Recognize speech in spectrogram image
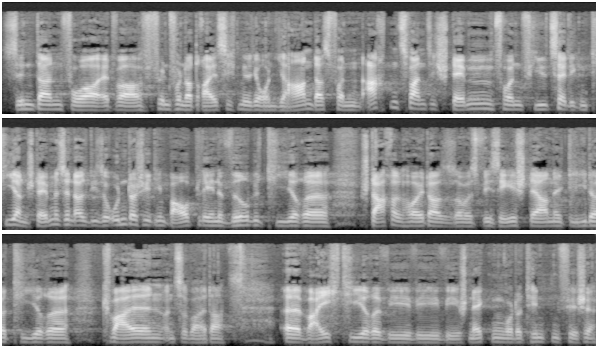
sind dann vor etwa 530 Millionen Jahren das von 28 Stämmen von vielzelligen Tieren. Stämme sind also diese unterschiedlichen Baupläne, Wirbeltiere, Stachelhäuter, also sowas wie Seesterne, Gliedertiere, Quallen und so weiter, äh, Weichtiere wie, wie, wie Schnecken oder Tintenfische,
